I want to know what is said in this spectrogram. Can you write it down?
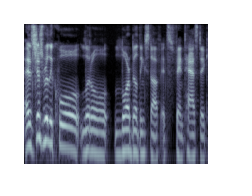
And it's just really cool little lore building stuff. It's fantastic.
